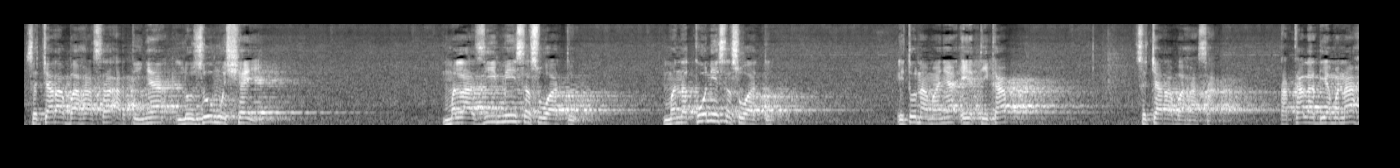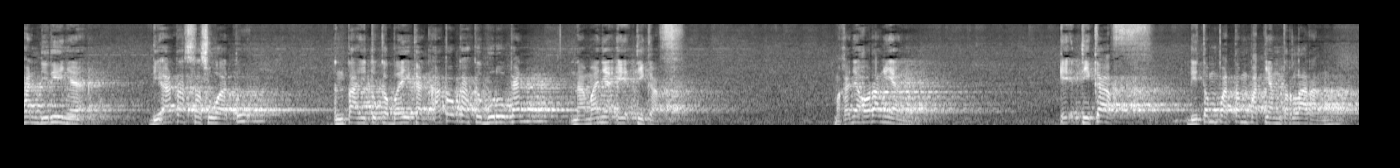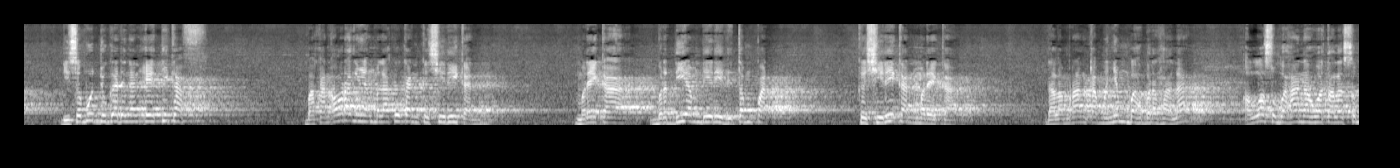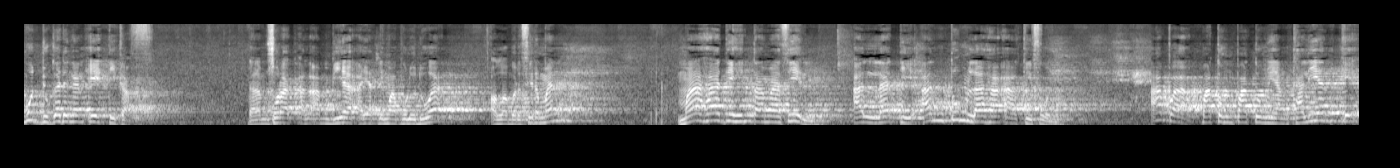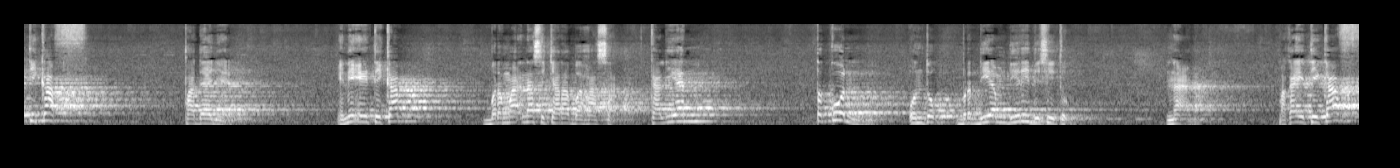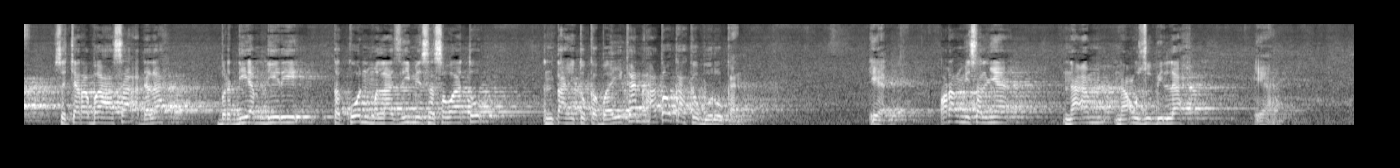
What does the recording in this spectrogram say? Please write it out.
secara bahasa artinya luzumu syai. Melazimi sesuatu, menekuni sesuatu. Itu namanya i'tikaf secara bahasa. Tatkala dia menahan dirinya di atas sesuatu entah itu kebaikan ataukah keburukan namanya iktikaf makanya orang yang iktikaf di tempat-tempat yang terlarang disebut juga dengan iktikaf bahkan orang yang melakukan kesyirikan mereka berdiam diri di tempat kesyirikan mereka dalam rangka menyembah berhala Allah Subhanahu wa taala sebut juga dengan iktikaf dalam surat Al-Anbiya ayat 52 Allah berfirman Ma hadhihi tamathil allati antum laha akifun. Apa patung-patung yang kalian iktikaf padanya? Ini iktikaf bermakna secara bahasa. Kalian tekun untuk berdiam diri di situ. Nah, maka itikaf secara bahasa adalah berdiam diri, tekun melazimi sesuatu, entah itu kebaikan ataukah keburukan. Ya. Orang misalnya naam nauzubillah ya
